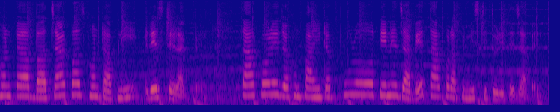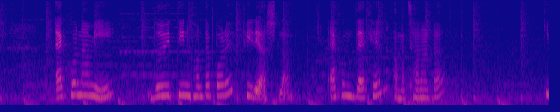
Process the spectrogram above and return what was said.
ঘণ্টা বা চার পাঁচ ঘণ্টা আপনি রেস্টে রাখবেন। তারপরে যখন পানিটা পুরো টেনে যাবে, তারপর আপনি মিষ্টি তৈরিতে যাবেন। এখন আমি দুই তিন ঘণ্টা পরে ফিরে আসলাম। এখন দেখেন আমার ছানাটা কি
